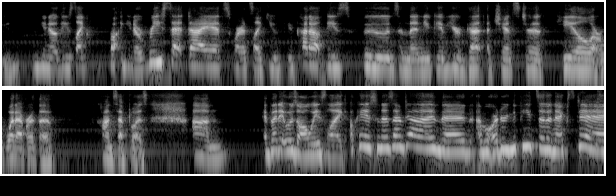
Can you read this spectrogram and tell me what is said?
you know, these like you know reset diets where it's like you you cut out these foods and then you give your gut a chance to heal or whatever the concept was um but it was always like okay as soon as i'm done then i'm ordering the pizza the next day.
